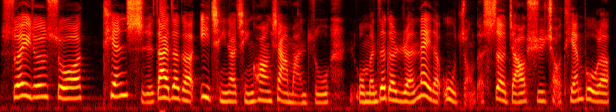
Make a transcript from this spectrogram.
所以就是说，天使在这个疫情的情况下，满足我们这个人类的物种的社交需求，填补了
